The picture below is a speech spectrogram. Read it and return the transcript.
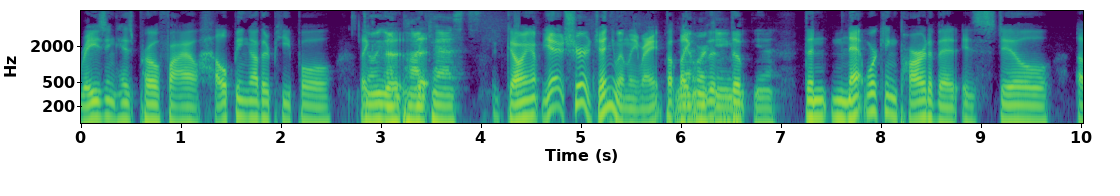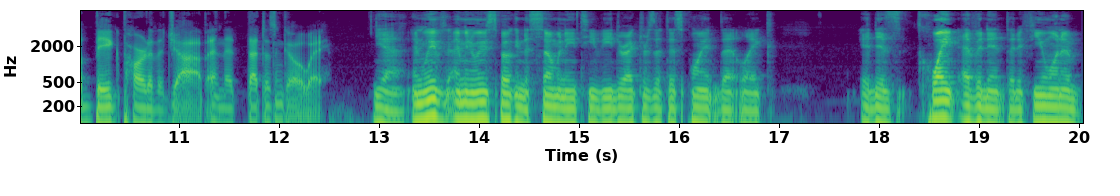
raising his profile, helping other people, like Going the- on the- podcasts, going up yeah sure genuinely right but like networking. the, the yeah. the networking part of it is still a big part of the job and that that doesn't go away Yeah, and we've I mean we've spoken to so many TV directors at this point that like it is quite evident that if you want to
